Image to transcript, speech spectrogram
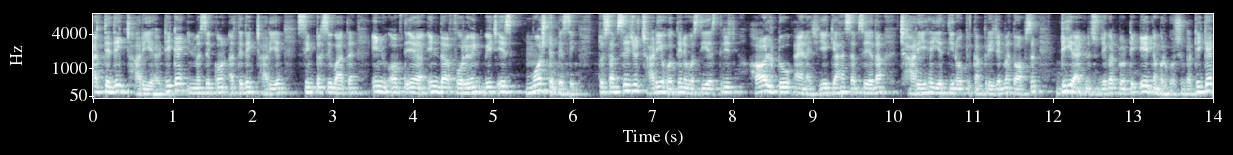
अत्यधिक क्षारीय है, ठीक है? इनमें से कौन अत्यधिक क्षारीय सिंपल सी बात है। In of in the following which is most basic तो सबसे जो क्षारीय होते हैं वो C S three whole two N H ये क्या है? सबसे ज़्यादा क्षारीय है ये तीनों के कंपेरिजन में। तो ऑप्शन डी राइट आंसर हो ट्वेंटी एट नंबर क्वेश्चन का, ठीक है?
